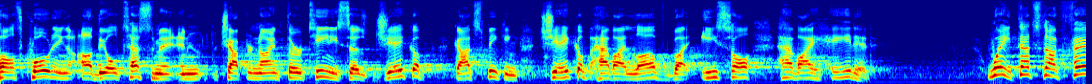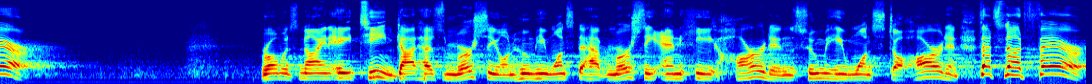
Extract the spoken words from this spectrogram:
Paul's quoting uh, the Old Testament in chapter 9, 13. He says, Jacob God speaking, Jacob have I loved, but Esau have I hated. Wait, that's not fair. Romans 9 18, God has mercy on whom he wants to have mercy, and he hardens whom he wants to harden. That's not fair.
